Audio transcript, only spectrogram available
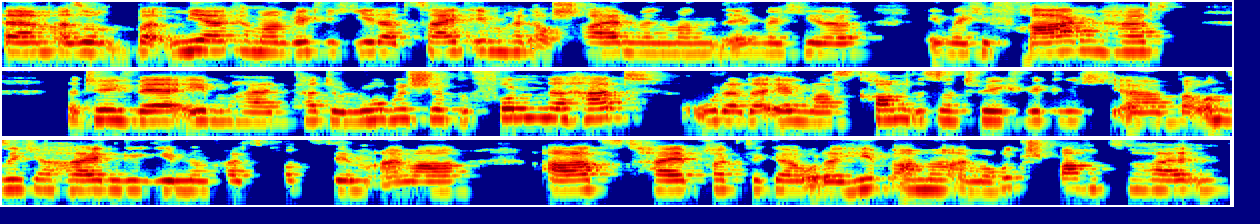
ähm, also bei mir kann man wirklich jederzeit eben halt auch schreiben, wenn man irgendwelche, irgendwelche Fragen hat. Natürlich, wer eben halt pathologische Befunde hat oder da irgendwas kommt, ist natürlich wirklich äh, bei Unsicherheiten gegebenenfalls trotzdem einmal Arzt, Heilpraktiker oder Hebamme einmal Rücksprache zu halten.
